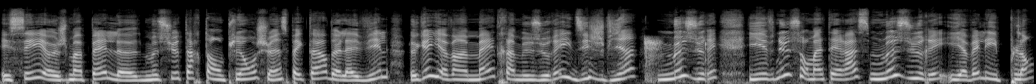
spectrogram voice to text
Et c'est, euh, je m'appelle euh, Monsieur Tartampion. Je suis inspecteur de la ville. Le gars, il y avait un mètre à mesurer. Il dit, je viens mesurer. Il est venu sur ma terrasse mesurer. Il y avait les plans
